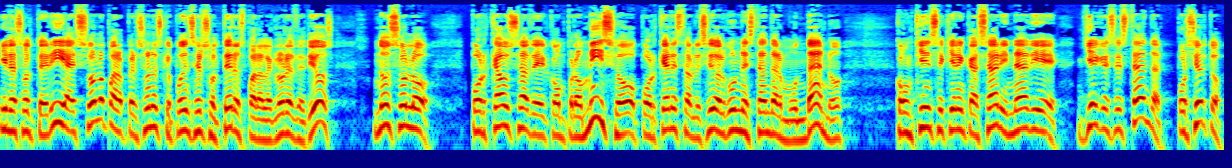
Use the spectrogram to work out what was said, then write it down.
y la soltería es solo para personas que pueden ser solteras para la gloria de Dios, no solo por causa del compromiso o porque han establecido algún estándar mundano con quien se quieren casar y nadie llega a ese estándar. Por cierto,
